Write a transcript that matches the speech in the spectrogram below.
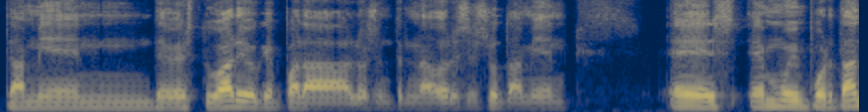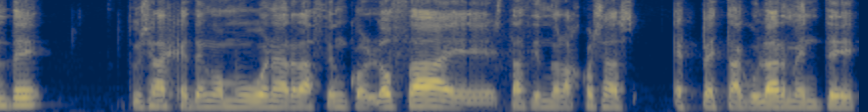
también de vestuario que para los entrenadores eso también es, es muy importante. Tú sabes que tengo muy buena relación con Loza, eh, está haciendo las cosas espectacularmente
